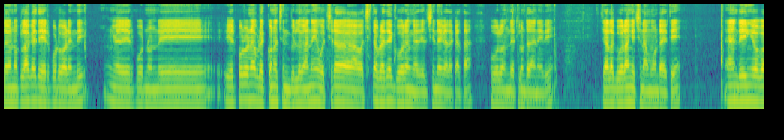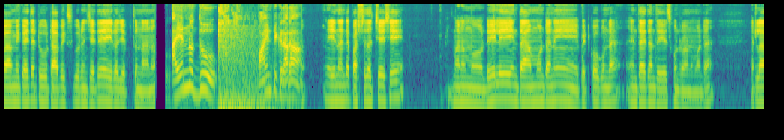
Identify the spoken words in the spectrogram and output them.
లెవెన్ ఓ క్లాక్ అయితే ఎయిర్పోర్ట్ పడింది. ఎయిర్పోర్ట్ నుండి ఎయిర్పోర్ట్ పడినప్పుడు ఎక్కువ వచ్చింది బిల్లు కానీ వచ్చిన వచ్చేటప్పుడు అయితే ఘోరంగా తెలిసిందే కదా కథ. ఓలో ఉంది ఎట్లుంటుంది అనేది చాలా ఘోరంగా ఇచ్చిన అమౌంట్ అయితే. అండ్ ఇంకొక మీకైతే టూ టాపిక్స్ గురించి అయితే ఈరోజు చెప్తున్నాను. అయన్నొద్దు. పాయింట్కి రా. ఏంటంటే ఫస్ట్ వచ్చేసి మనము డైలీ ఇంత అమౌంట్ అని పెట్టుకోకుండా ఎంత అయితే అంత చేసుకుంటున్నాం అనమాట అట్లా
